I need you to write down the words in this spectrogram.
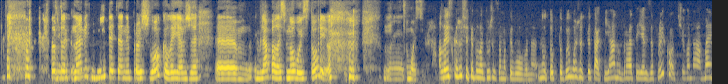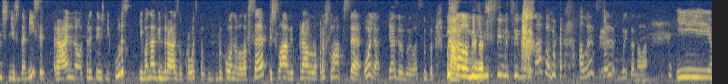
Тобто навіть місяця не пройшло, коли я вже е, вляпалась в нову історію. Ось. Але я скажу, що ти була дуже замотивована. Ну тобто, ви можете так Яну брати як за приклад, що вона менш ніж за місяць, реально три тижні курс, і вона відразу просто виконувала все, пішла, відправила, пройшла все. Оля, я зробила супер. Писала мені е. між цими цими етапами, але все виконала. І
